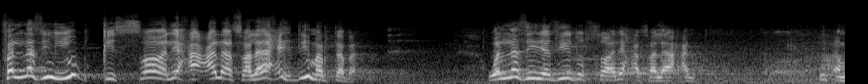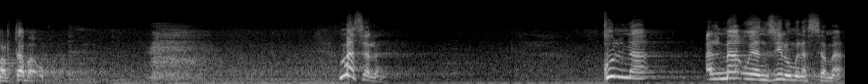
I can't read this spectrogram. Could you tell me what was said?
فالذي يبقي الصالح على صلاحه دي مرتبة والذي يزيد الصالح صلاحا يبقى مرتبة أخرى. مثلا قلنا الماء ينزل من السماء.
